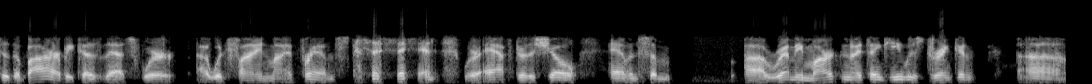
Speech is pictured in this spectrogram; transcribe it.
to the bar because that's where I would find my friends, and we're after the show having some uh, Remy Martin. I think he was drinking, uh,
